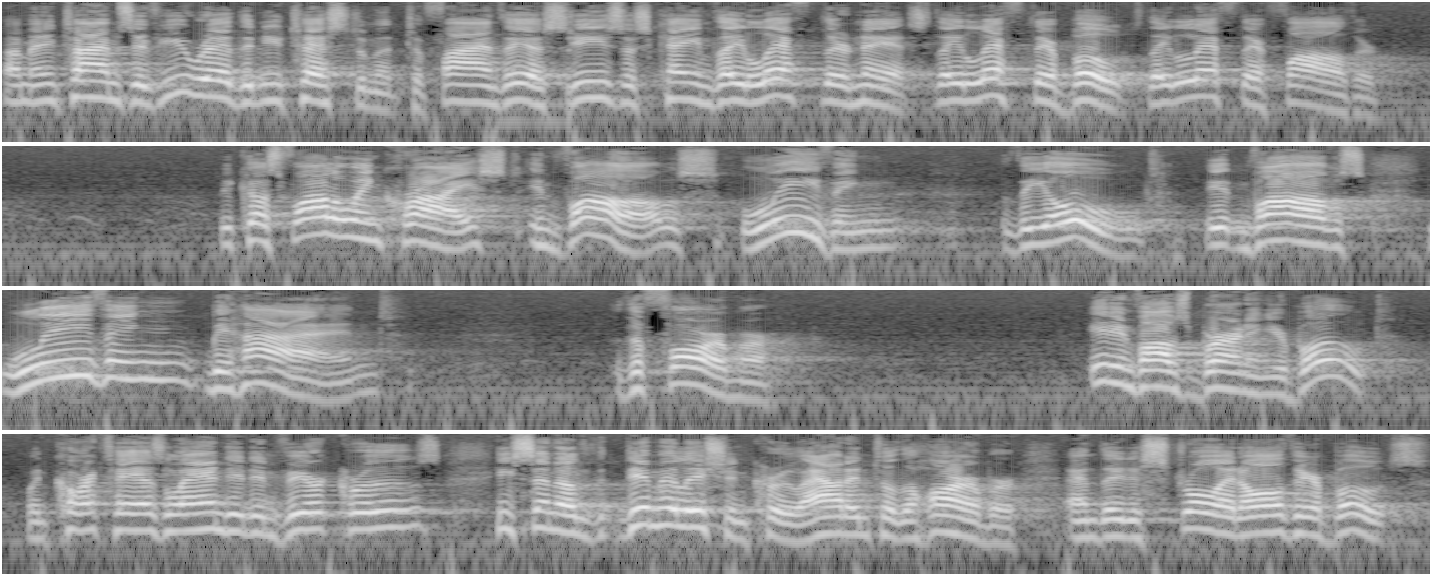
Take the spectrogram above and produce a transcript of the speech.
How many times have you read the New Testament to find this? Jesus came, they left their nets, they left their boats, they left their father. Because following Christ involves leaving the old, it involves leaving behind the former It involves burning your boat. When Cortez landed in Veracruz, he sent a demolition crew out into the harbor and they destroyed all their boats.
